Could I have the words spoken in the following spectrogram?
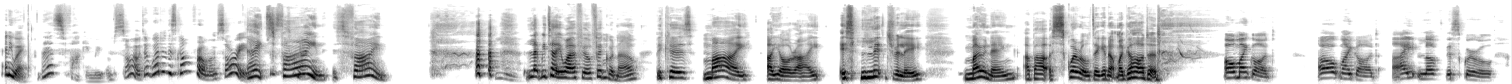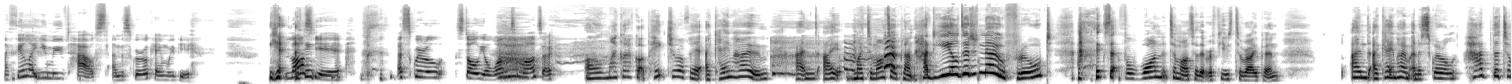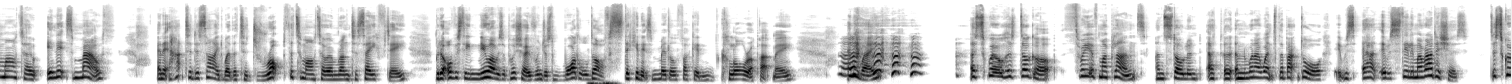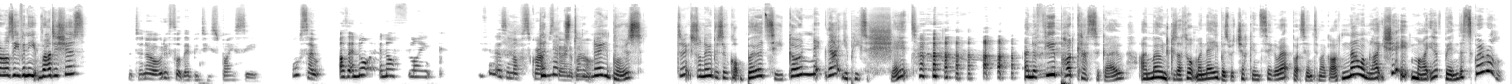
Anyway, let's fucking move. I'm sorry. Where did this come from? I'm sorry. Hey, it's know, fine. It's fine. Mm. Let me tell you why I feel fickle now. Because Mm. my Are You Alright is literally moaning about a squirrel digging up my garden. Oh my god. Oh my god. I love the squirrel. I feel like you moved house and the squirrel came with you. yeah, Last think- year, a squirrel stole your one tomato. Oh my god, I've got a picture of it. I came home and I my tomato plant had yielded no fruit except for one tomato that refused to ripen. And I came home and a squirrel had the tomato in its mouth and it had to decide whether to drop the tomato and run to safety. But it obviously knew I was a pushover and just waddled off, sticking its middle fucking claw up at me. Anyway, a squirrel has dug up three of my plants and stolen. Uh, uh, and when I went to the back door, it was uh, it was stealing my radishes. Do squirrels even eat radishes? I don't know. I would have thought they'd be too spicy. Also, are there not enough like? You think there's enough scraps the next going door about? neighbours, the next door neighbours have got birdseed. Go and nick that, you piece of shit. And a few podcasts ago, I moaned because I thought my neighbours were chucking cigarette butts into my garden. Now I'm like, shit, it might have been the squirrel.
